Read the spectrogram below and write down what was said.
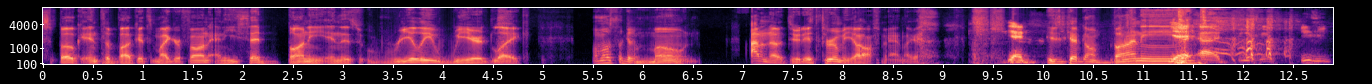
spoke into Buckets' microphone, and he said "bunny" in this really weird, like almost like a moan. I don't know, dude. It threw me off, man. Like Yeah, he just kept going bunny. yeah. Uh, easy, easy,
